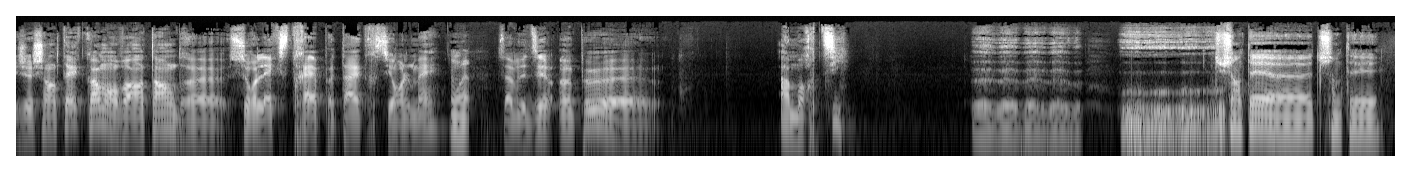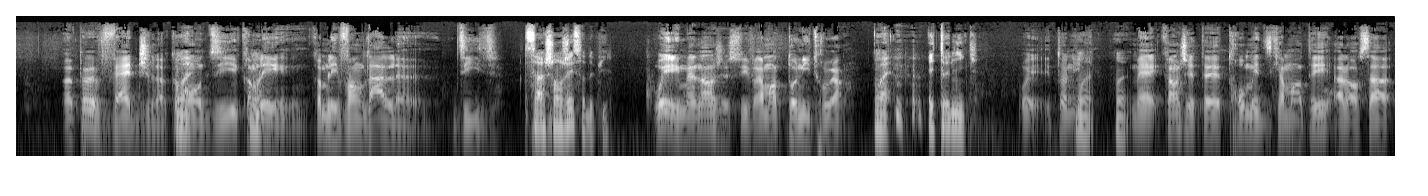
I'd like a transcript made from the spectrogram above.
je chantais comme on va entendre euh, sur l'extrait, peut-être, si on le met. Ouais. Ça veut dire un peu euh, amorti. Tu chantais, euh, tu chantais. Un peu veg, là, comme Ouais. on dit, comme, Ouais. les, comme les vandales euh, disent. Ça a changé ça depuis? Oui, maintenant, je suis vraiment Tony Truant. Ouais. Et tonique. Oui, et Tony. Ouais, ouais. Mais quand j'étais trop médicamenté, alors ça,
